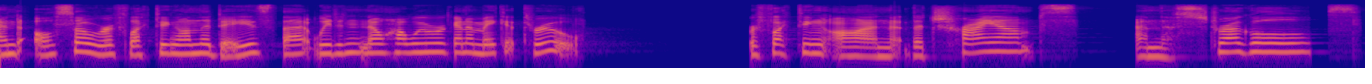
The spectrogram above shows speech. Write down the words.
and also reflecting on the days that we didn't know how we were going to make it through, reflecting on the triumphs and the struggles,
